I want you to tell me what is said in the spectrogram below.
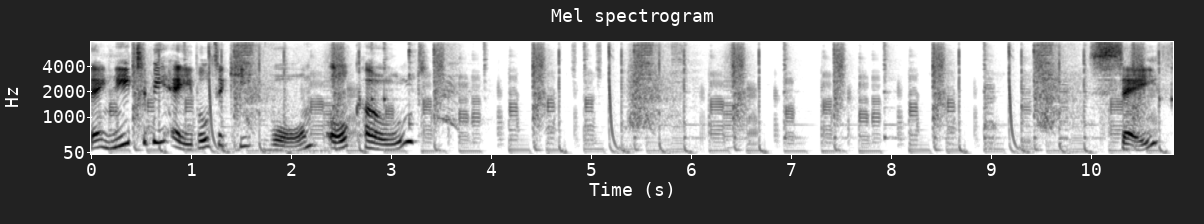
They need to be able to keep warm or cold. Safe.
